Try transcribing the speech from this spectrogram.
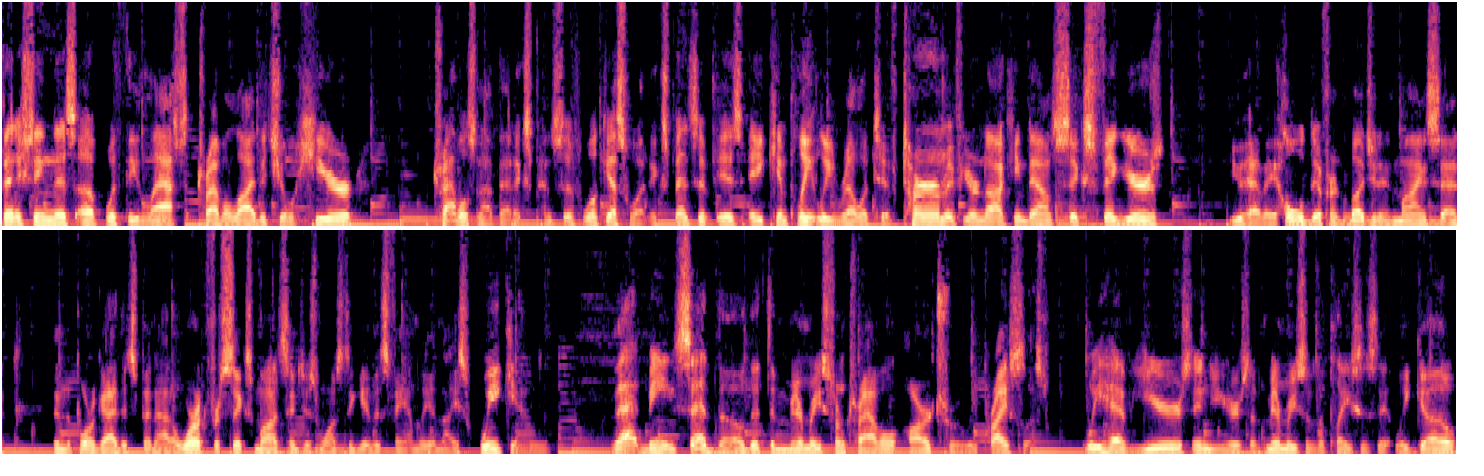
Finishing this up with the last travel lie that you'll hear travel's not that expensive. Well, guess what? Expensive is a completely relative term. If you're knocking down six figures, you have a whole different budget and mindset than the poor guy that's been out of work for six months and just wants to give his family a nice weekend. That being said, though, that the memories from travel are truly priceless. We have years and years of memories of the places that we go.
